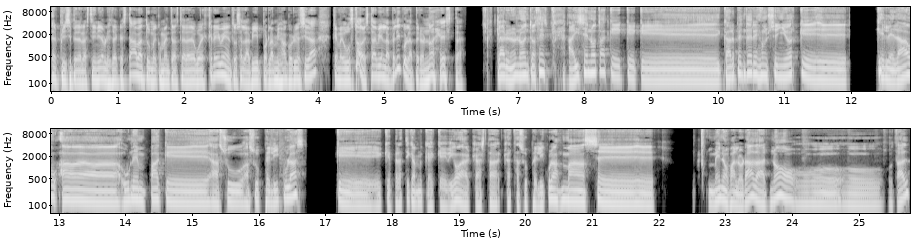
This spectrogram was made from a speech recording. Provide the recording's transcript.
El príncipe de las tinieblas ya que estaba, tú me comentaste la de Wes Craven, entonces la vi por la misma curiosidad, que me gustó, está bien la película, pero no es esta. Claro, no, no, entonces ahí se nota que, que, que Carpenter es un señor que que le da un empaque a, su, a sus películas que, que prácticamente, que, digo, hasta, hasta, sus películas más eh, menos valoradas, ¿no? O, tal,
